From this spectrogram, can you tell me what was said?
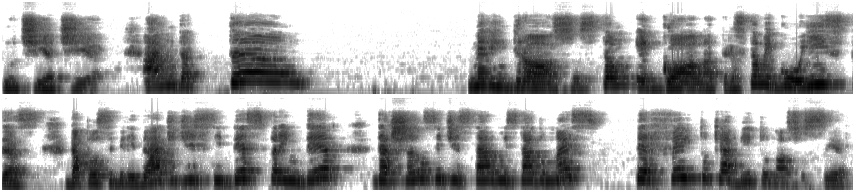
no dia a dia. Ainda tão melindrosos, tão ególatras, tão egoístas da possibilidade de se desprender da chance de estar no estado mais perfeito que habita o nosso ser,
